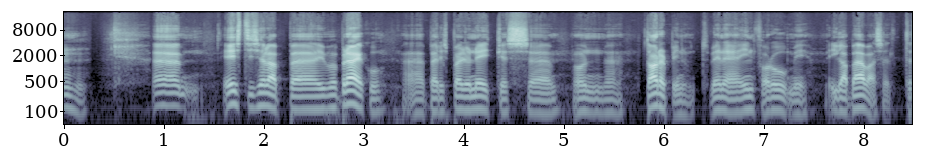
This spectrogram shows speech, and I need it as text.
mm. -hmm. Eestis elab juba praegu päris palju neid, kes on tarbinud Vene inforuumi igapäevaselt.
